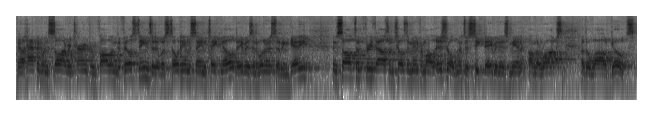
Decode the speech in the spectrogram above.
Now it happened when Saul returned from following the Philistines that it was told him, saying, Take note, David is in the wilderness of Engedi. Then Saul took 3,000 chosen men from all Israel and went to seek David and his men on the rocks of the wild goats.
